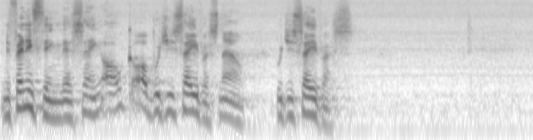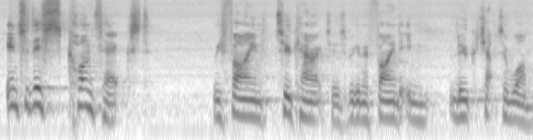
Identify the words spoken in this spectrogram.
And if anything, they're saying, Oh God, would you save us now? Would you save us? Into this context, we find two characters we're going to find it in Luke chapter 1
